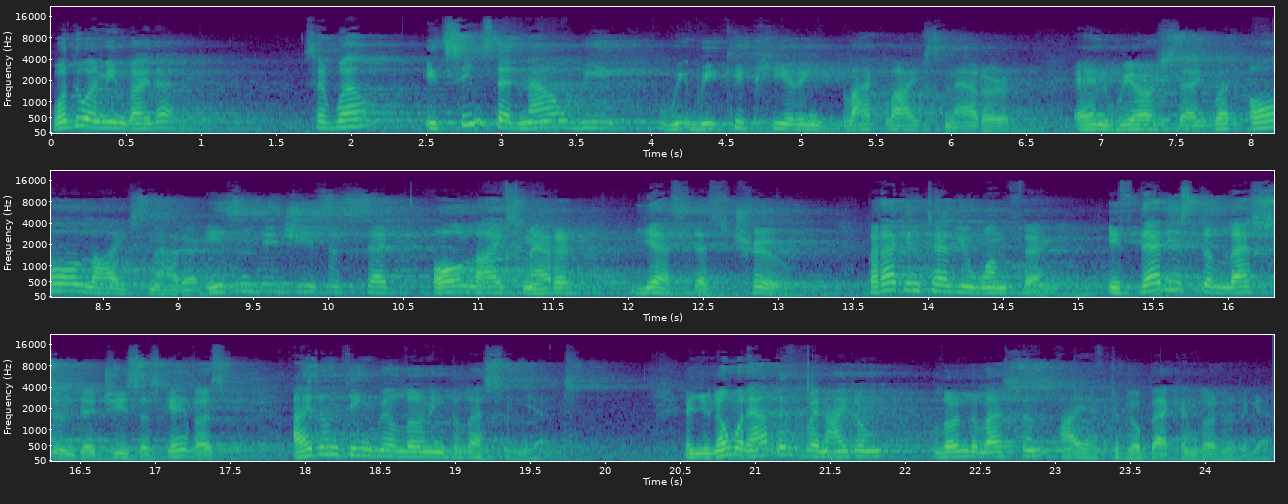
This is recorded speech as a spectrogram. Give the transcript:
What do I mean by that? I said, Well, it seems that now we, we, we keep hearing Black Lives Matter, and we are saying, But all lives matter. Isn't it Jesus said, All lives matter? Yes, that's true. But I can tell you one thing if that is the lesson that Jesus gave us, I don't think we're learning the lesson yet. And you know what happens when I don't learn the lesson? I have to go back and learn it again.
